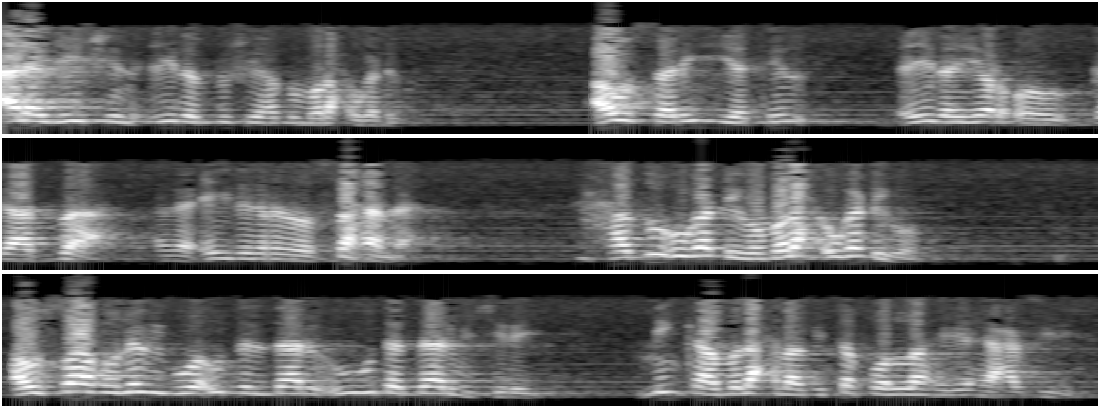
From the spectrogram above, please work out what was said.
calaa jeyshin ciidan dushii hadduu madax uga dhigo. Aw sariyatin ciidan yar oo gaadma ah ciidan oo sahan ah. Hadduu uga dhigo madax uga dhigo awsaahu nabigu waa udaldaar uu u dardaarmi jiray ninkaa madaxda bitaqwa allahi ilahay cabsidiisa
